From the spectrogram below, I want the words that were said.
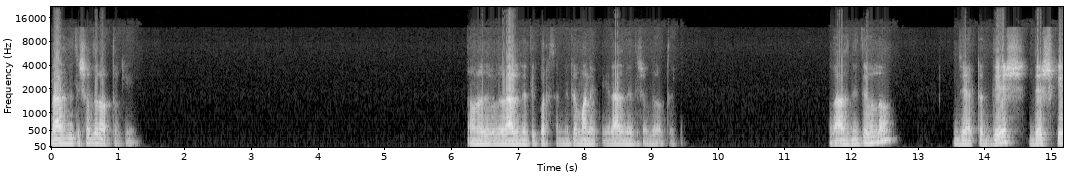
রাজনীতি শব্দের অর্থ কি? আমরা রাজনীতি করছেন, এটা মানে কি? রাজনীতি শব্দের অর্থ কি? রাজনীতি হলো যে একটা দেশ, দেশকে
